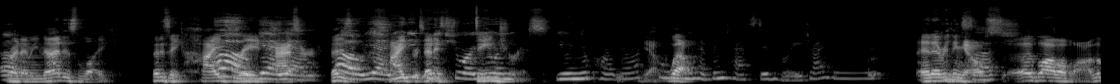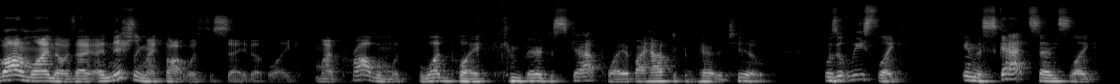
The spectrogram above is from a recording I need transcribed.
Right? I Oh. mean that is like that is a high grade yeah, yeah. hazard. That is Oh, a yeah, you high need grade to that make sure you and- You and your partner are Yeah, clean well- and have been tested for HIV. And everything else. Uh, blah blah blah. The bottom line though is that initially my thought was to say that like my problem with blood play compared to scat play, if I have to compare the two, was at least like in the scat sense, like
